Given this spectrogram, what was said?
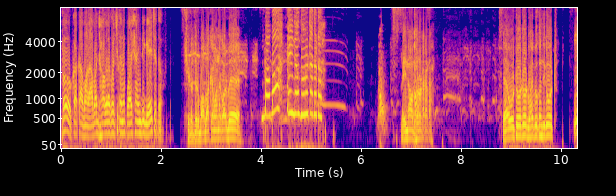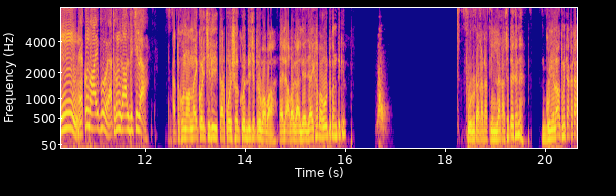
ও কাকা আমার আবার ঝগড়া করছে কেন? পয়সা আনতে গিয়েছে তো? সেটা তোর বাবাকে মানা করবে। বাবা এই নাও ধরো টাকাটা। এই নাও ধরো টাকাটা। এ, ওঠ ওঠ ওঠ ভাইপো ওখান থেকে ওঠ। হুম এখন ভাইপো এতক্ষণ গাল দিছিলা। এতক্ষণ অন্যায় করেছিলি তার পরিশোধ করে দিয়েছে তোর বাবা। তাইলে আবার গাল দিয়ে যাই খাবা ওঠ ওখান থেকে। পুরো টাকাটা তিন লাখ আছে তো এখানে। গুনে নাও তুমি টাকাটা।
